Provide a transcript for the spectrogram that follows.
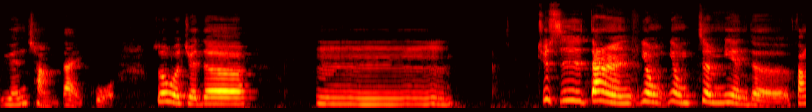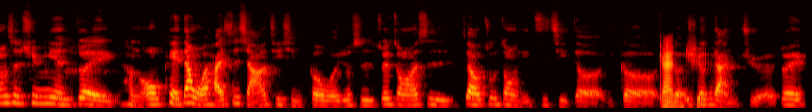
原厂带过。所以我觉得，嗯，就是当然用用正面的方式去面对很 OK，但我还是想要提醒各位，就是最重要是要注重你自己的一个一个一个感觉。对，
